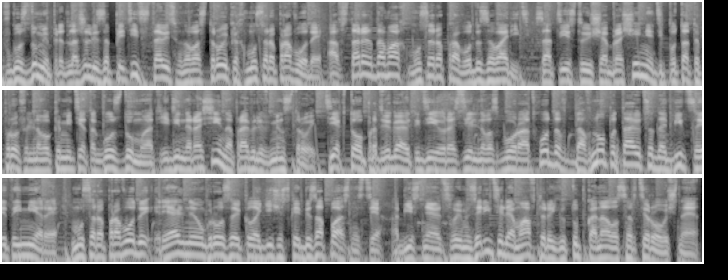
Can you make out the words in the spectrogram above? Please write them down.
в Госдуме предложили запретить ставить в новостройках мусоропроводы, а в старых домах мусоропроводы заварить. Соответствующее обращение депутаты профильного комитета Госдумы от «Единой России» направили в Минстрой. Те, кто продвигают идею раздельного сбора отходов, давно пытаются добиться этой меры. Мусоропроводы – реальная угроза экологической безопасности, объясняют своим зрителям авторы YouTube-канала «Сортировочная».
